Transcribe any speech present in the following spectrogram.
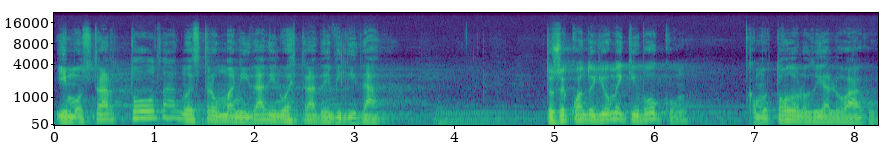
y mostrar toda nuestra humanidad y nuestra debilidad. Entonces cuando yo me equivoco, como todos los días lo hago,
